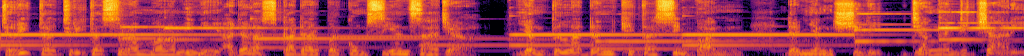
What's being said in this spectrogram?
Cerita-cerita seram malam ini adalah sekadar perkongsian sahaja yang telah dan kita simpan dan yang syilid jangan dicari.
